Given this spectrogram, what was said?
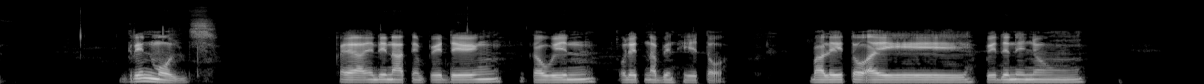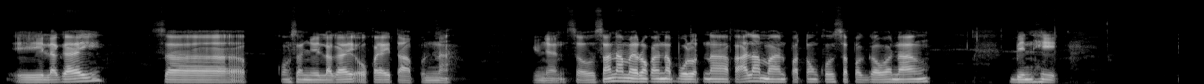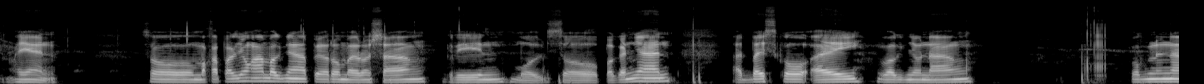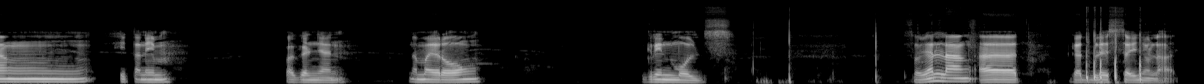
green molds. Kaya hindi natin pwedeng gawin ulit na binhito. Bali ito ay pwede ninyong ilagay sa kung saan nyo ilagay o kaya itapon na ganyan so sana mayroon kayong napulot na kaalaman patungkol sa paggawa ng binhi. Ayan. So, makapal yung amag niya pero mayroon siyang green mold. So, pag ganyan, advice ko ay wag nyo nang wag nyo nang itanim pag ganyan na mayroong green molds. So, yan lang at God bless sa inyong lahat.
